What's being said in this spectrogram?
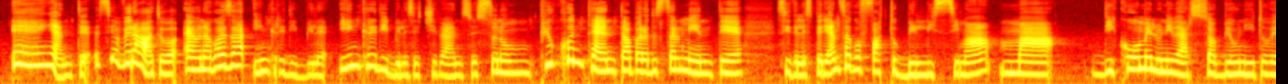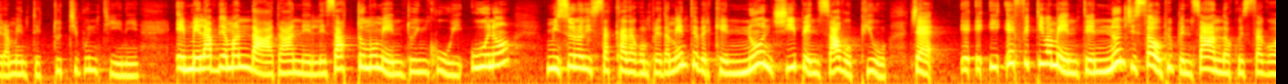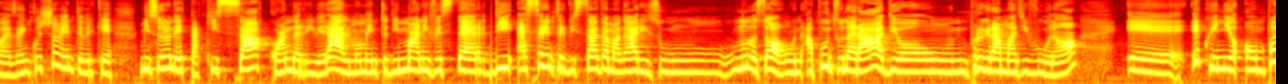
E niente, si è avverato, è una cosa incredibile, incredibile se ci penso e sono più contenta paradossalmente, sì, dell'esperienza che ho fatto bellissima, ma di come l'universo abbia unito veramente tutti i puntini e me l'abbia mandata nell'esatto momento in cui uno mi sono distaccata completamente perché non ci pensavo più, cioè e, e, effettivamente non ci stavo più pensando a questa cosa inconsciamente perché mi sono detta chissà quando arriverà il momento di manifestare, di essere intervistata magari su, non lo so, un, appunto una radio o un programma tv, no? E, e quindi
